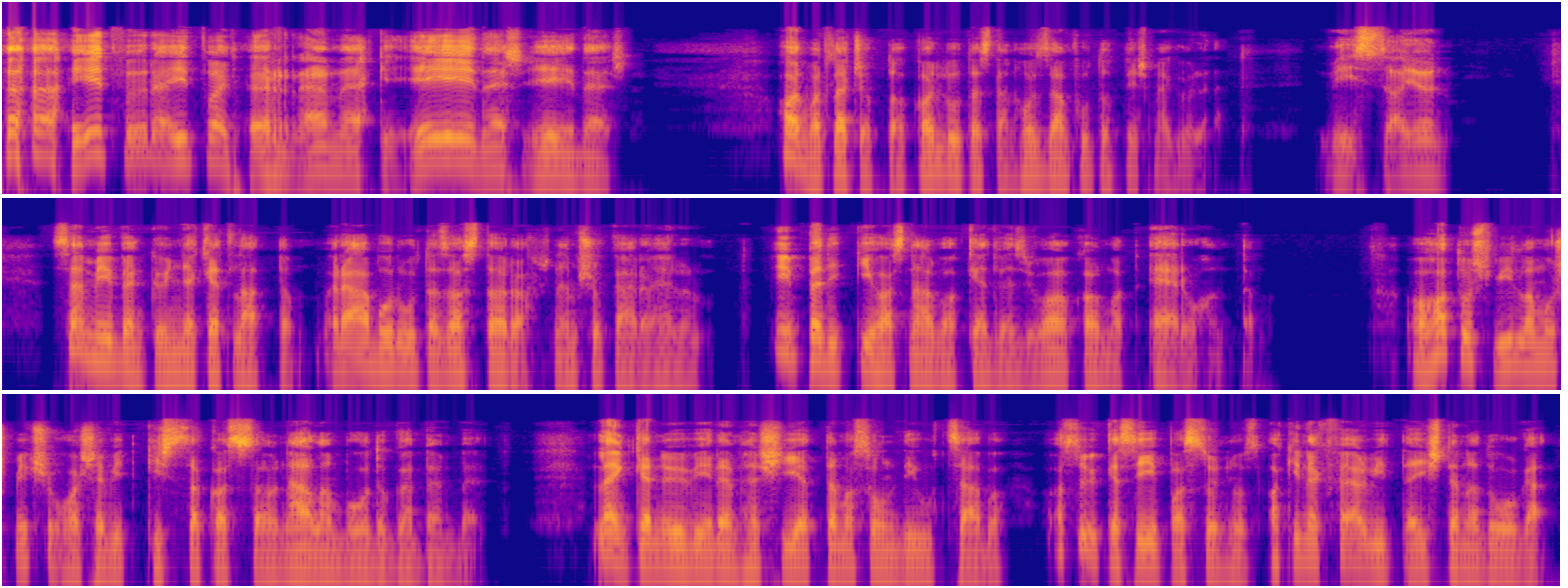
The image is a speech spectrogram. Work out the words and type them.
Hétfőre itt vagy? Remek, édes, édes. Harmat lecsapta a kagylót, aztán hozzám futott és megölelt. Visszajön. Szemében könnyeket láttam, ráborult az asztalra, s nem sokára elaludt. Én pedig kihasználva a kedvező alkalmat elrohantam. A hatos villamos még soha se vitt kis szakasszal nálam boldogabb embert. Lenke nővéremhez siettem a Szondi utcába, a szőke szép asszonyhoz, akinek felvitte Isten a dolgát.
